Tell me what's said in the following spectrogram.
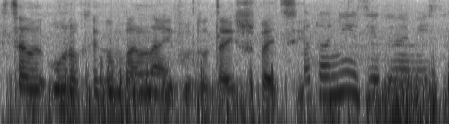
cały urok tego Balnajfu tutaj w Szwecji. No to nie jest jedyne miejsce,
